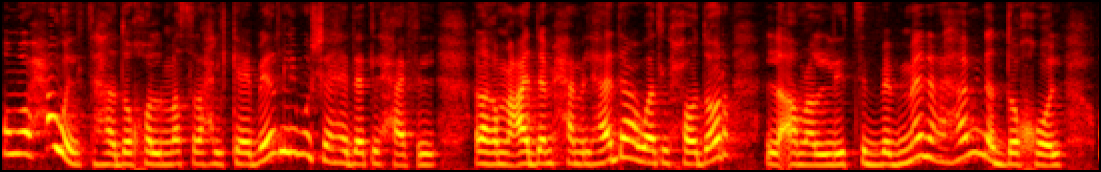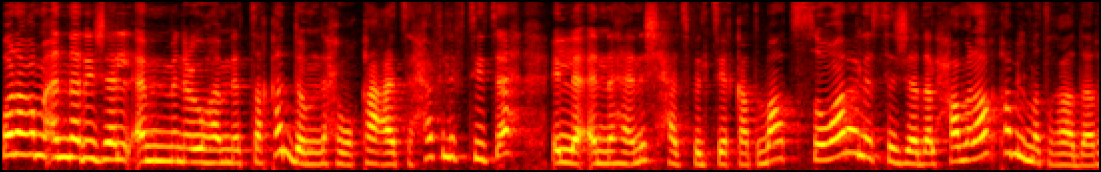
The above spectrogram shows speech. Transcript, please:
ومحاولتها دخول المسرح الكبير لمشاهدة الحفل رغم عدم حملها دعوات الحضور الأمر اللي تسبب منعها من الدخول ورغم أن رجال الأمن منعوها من التقدم نحو قاعة حفل الافتتاح إلا أنها نجحت في التقاط بعض الصور على السجادة الحمراء قبل ما تغادر.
